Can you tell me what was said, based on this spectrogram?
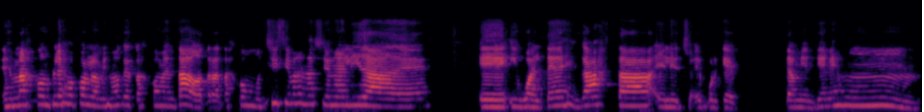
es más complejo por lo mismo que tú has comentado. Tratas con muchísimas nacionalidades, eh, igual te desgasta el hecho, eh, porque también tienes un,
